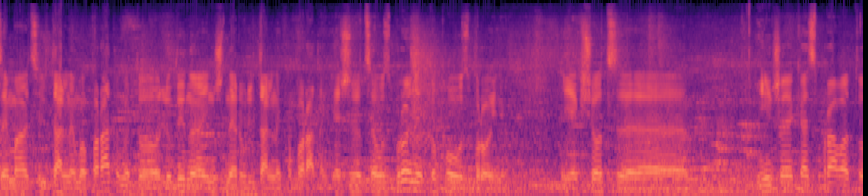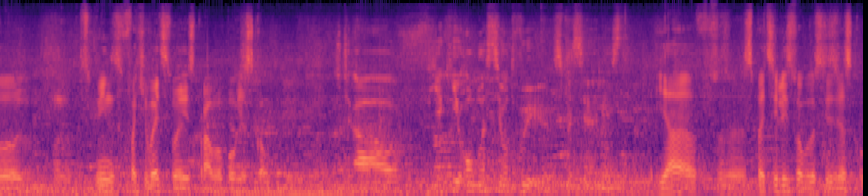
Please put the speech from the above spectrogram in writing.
займаються літальними апаратами, то людина інженер в літальних апаратах. Якщо це озброєння, то по озброєнню. Якщо це інша якась справа, то він фахівець своєї справи обов'язково. А в якій області от ви спеціаліст? Я спеціаліст в області зв'язку.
